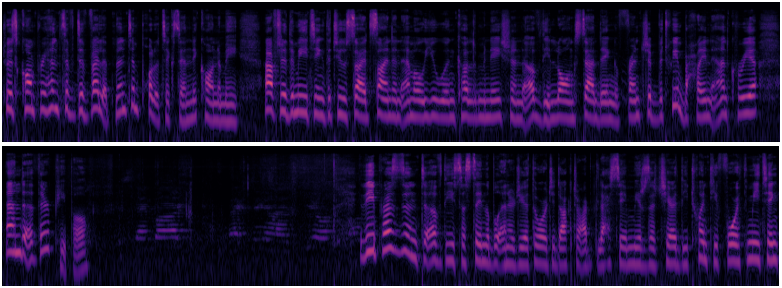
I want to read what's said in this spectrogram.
to its comprehensive development in politics and economy. After the meeting, the two sides signed an MOU in culmination of the long-standing friendship between Bahrain and Korea and their people. The president of the Sustainable Energy Authority, Dr. Abdul Hussein Mirza, chaired the 24th meeting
